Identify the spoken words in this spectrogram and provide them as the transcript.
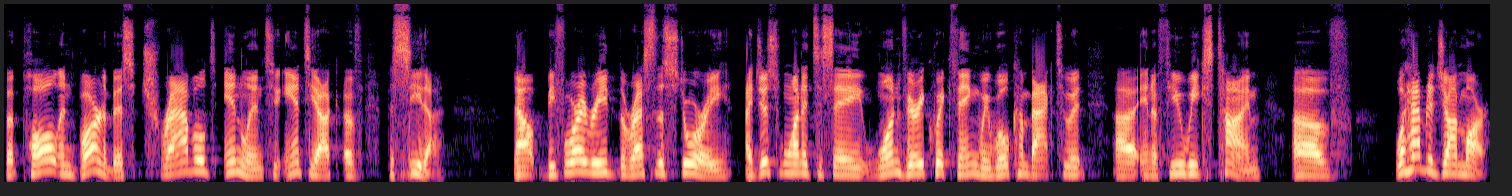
But Paul and Barnabas traveled inland to Antioch of Pisidia. Now, before I read the rest of the story, I just wanted to say one very quick thing. We will come back to it uh, in a few weeks' time of what happened to John Mark.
